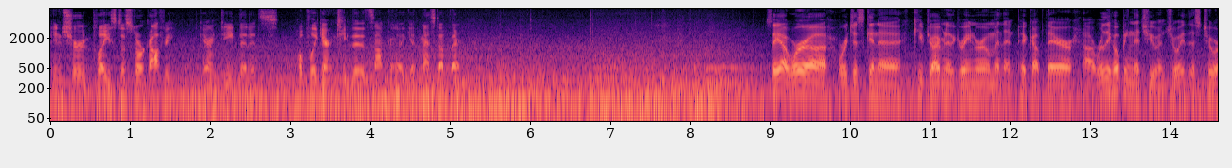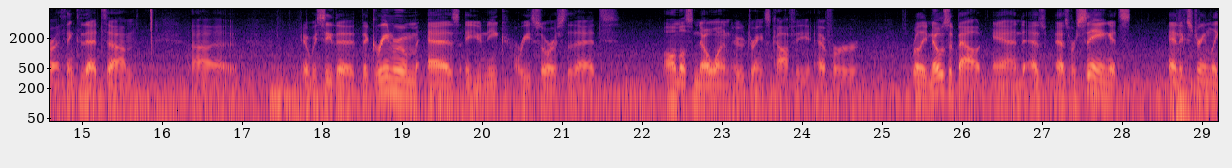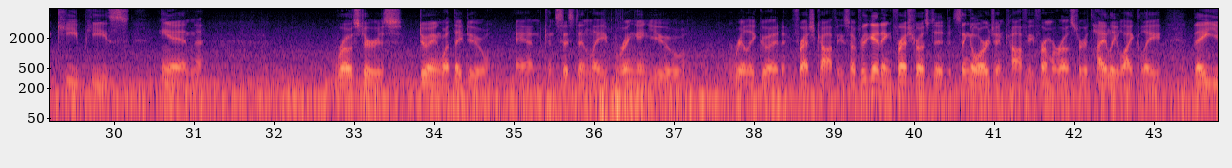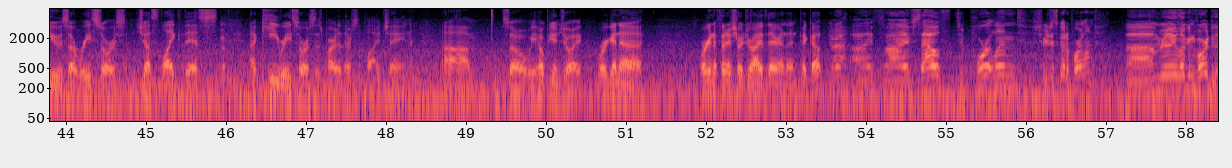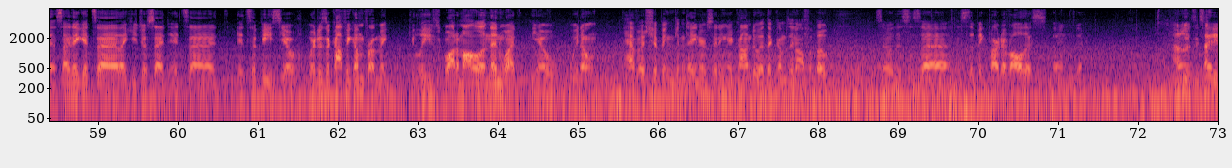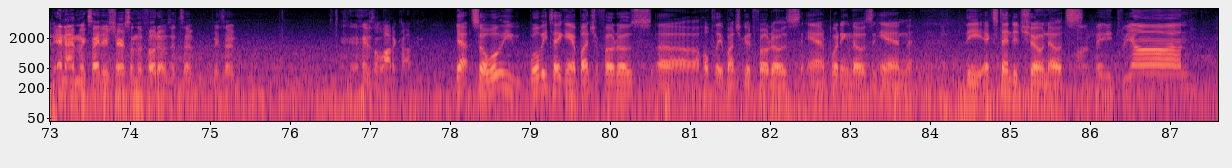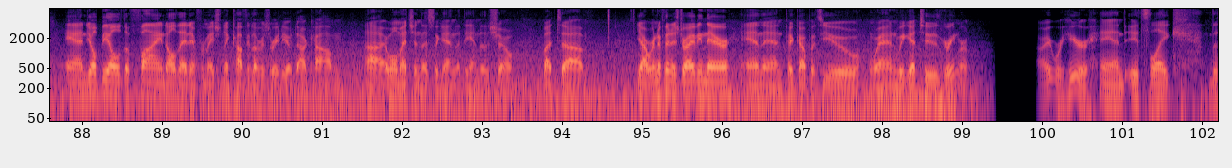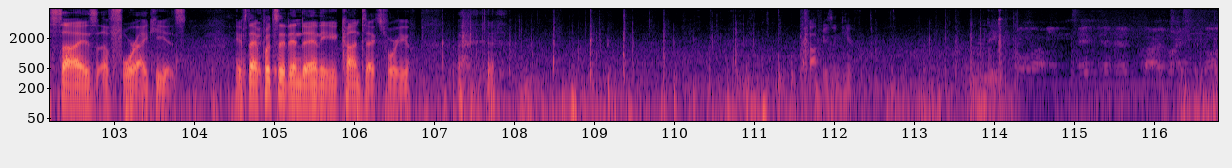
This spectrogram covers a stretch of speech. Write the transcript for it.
insured place to store coffee, guaranteed that it's hopefully guaranteed that it's not going to get messed up there. So yeah, we're uh, we're just gonna keep driving to the green room and then pick up there. Uh, really hoping that you enjoyed this tour. I think that um, uh, you know, we see the the green room as a unique resource that almost no one who drinks coffee ever really knows about. And as as we're seeing, it's an extremely key piece in roasters doing what they do and consistently bringing you really good fresh coffee. So if you're getting fresh roasted single origin coffee from a roaster, it's highly likely they use a resource just like this, a key resource as part of their supply chain. Um, so we hope you enjoy. We're gonna we're gonna finish our drive there and then pick up. Yeah, I five south to Portland. Should we just go to Portland? Uh, I'm really looking forward to this. I think it's uh, like you just said. It's uh, it's a piece. You know, where does the coffee come from? It leaves Guatemala, and then what? You know, we don't have a shipping container sitting at conduit that comes in off a boat. So this is uh, this is a big part of all this, and uh, I don't know, it's excited, and I'm excited to share some of the photos. It's a it's a there's a lot of coffee. Yeah, so we'll be we'll be taking a bunch of photos, uh, hopefully a bunch of good photos, and putting those in the extended show notes. on Patreon. and you'll be able to find all that information at coffeeloversradio.com. Uh, I won't mention this again at the end of the show, but um, yeah, we're gonna finish driving there and then pick up with you when we get to the green room. All right, we're here, and it's like the size of four IKEAs, if that puts it into any context for you. Coffee's in here.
